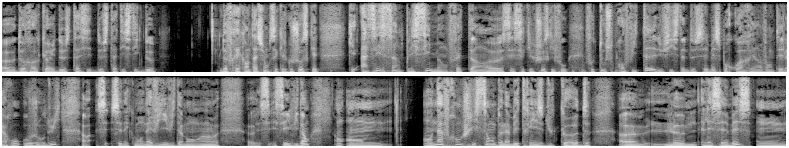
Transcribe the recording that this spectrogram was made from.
de recueil de, de statistiques de de fréquentation. C'est quelque chose qui est, qui est assez simplissime en fait. Hein. Euh, c'est quelque chose qu'il faut, faut tous profiter du système de CMS. Pourquoi réinventer la roue aujourd'hui? Alors, ce n'est que mon avis évidemment. Hein. Euh, c'est évident. En, en, en affranchissant de la maîtrise du code, euh, le, les CMS ont,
